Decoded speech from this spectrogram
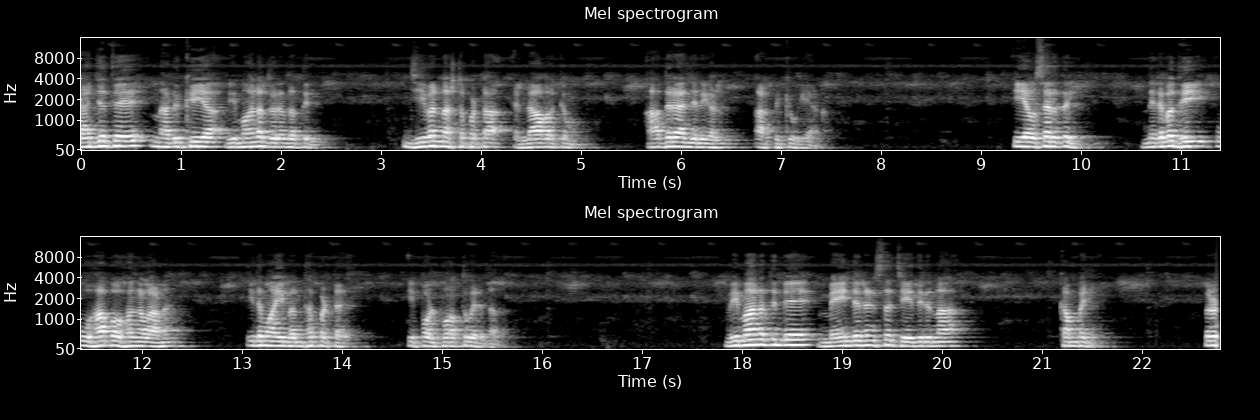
രാജ്യത്തെ നടുക്കിയ വിമാന ദുരന്തത്തിൽ ജീവൻ നഷ്ടപ്പെട്ട എല്ലാവർക്കും ആദരാഞ്ജലികൾ അർപ്പിക്കുകയാണ്. ഈ അവസരത്തിൽ നിരവധി ഊഹാപോഹങ്ങളാണ് ഇതുമായി ബന്ധപ്പെട്ട് ഇപ്പോൾ പുറത്തു വരുന്നത്. വിമാനത്തിന്റെ മെയിന്റനൻസ് ചെയ്തിരുന്ന കമ്പനി ഒരു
